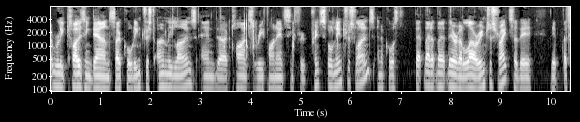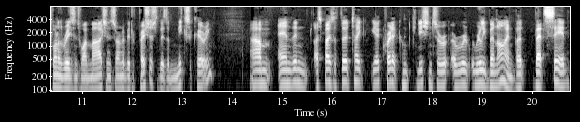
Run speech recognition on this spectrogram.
really closing down so-called interest-only loans, and uh, clients are refinancing through principal and interest loans. And of course, that, that they're at a lower interest rate, so they're, they're, that's one of the reasons why margins are under a bit of pressure. So there's a mix occurring. Um, and then I suppose the third take, yeah, credit conditions are, are really benign. But that said,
